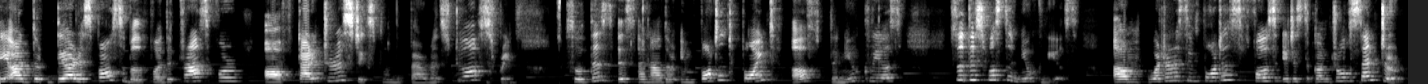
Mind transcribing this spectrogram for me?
they are the, they are responsible for the transfer of characteristics from the parents to offspring so this is another important point of the nucleus. So this was the nucleus. Um, what are its importance? First, it is the control center.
